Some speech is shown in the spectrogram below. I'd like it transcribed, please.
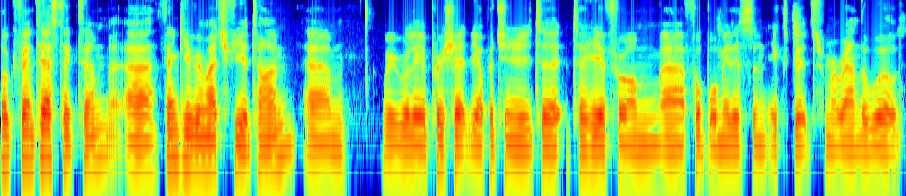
Look, fantastic, Tim. Uh, thank you very much for your time. Um, we really appreciate the opportunity to, to hear from uh, football medicine experts from around the world.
